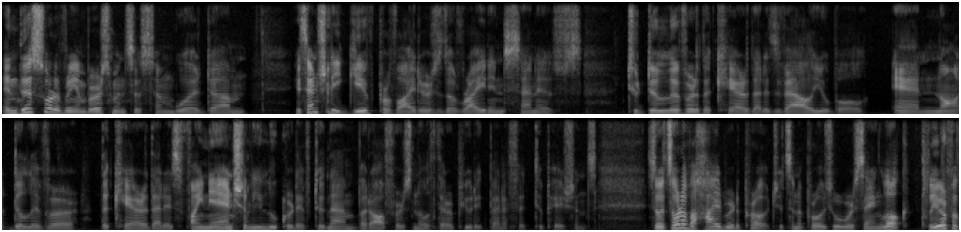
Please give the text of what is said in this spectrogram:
And this sort of reimbursement system would um, essentially give providers the right incentives to deliver the care that is valuable and not deliver the care that is financially lucrative to them but offers no therapeutic benefit to patients. So it's sort of a hybrid approach. It's an approach where we're saying, look, clear for,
